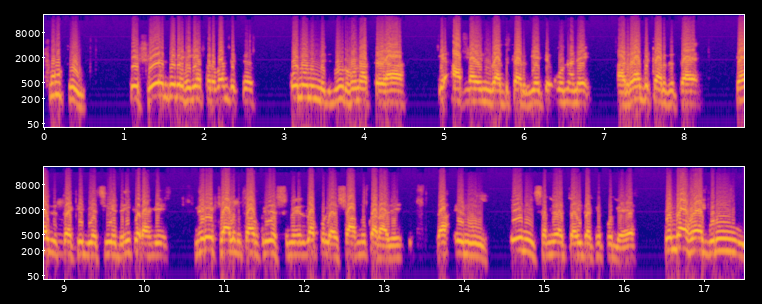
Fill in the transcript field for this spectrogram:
ਥੂ ਥੂ ਤੇ ਫਿਰ ਜਿਹੜੇ ਹੈਗੇ ਪ੍ਰਬੰਧਕ ਉਹਨਾਂ ਨੂੰ ਮਜਬੂਰ ਹੋਣਾ ਪਿਆ ਕਿ ਆਪਾਂ ਇਹਨੂੰ ਰੱਦ ਕਰ ਦਈਏ ਤੇ ਉਹਨਾਂ ਨੇ ਰੱਦ ਕਰ ਦਿੱਤਾ ਹੈ। ਕਹਿ ਦਿੱਤਾ ਕਿ ਜੀ ਅਸੀਂ ਇਹ ਨਹੀਂ ਕਰਾਂਗੇ। ਮੇਰੇ ਖਿਆਲ ਮੁਤਾਬਕ ਇਹ ਸਵੇਰ ਦਾ ਭੁੱਲਿਆ ਸ਼ਾਮ ਨੂੰ ਘਰ ਆ ਜੇ ਤਾਂ ਇਹਨੂੰ ਇਹ ਨਹੀਂ ਸਮਝਣਾ ਚਾਹੀਦਾ ਕਿ ਭੁੱਲਿਆ। ਕਹਿੰਦਾ ਹੋਇਆ ਗੁਰੂ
